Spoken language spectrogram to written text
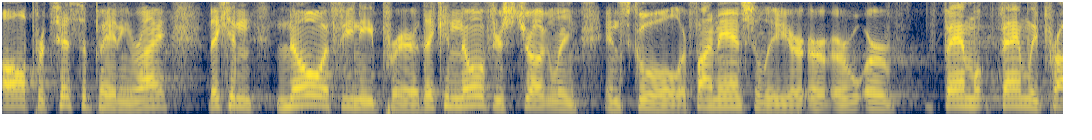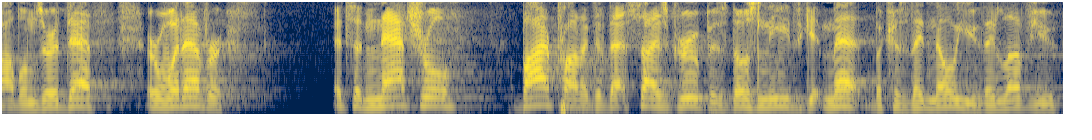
all participating, right? They can know if you need prayer. They can know if you're struggling in school or financially or, or, or fam- family problems or death or whatever. It's a natural byproduct of that size group is those needs get met because they know you, they love you,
